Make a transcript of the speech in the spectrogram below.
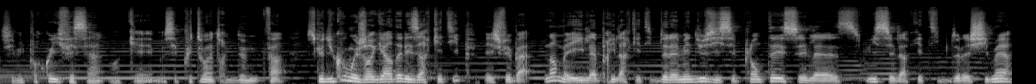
J'ai mis pourquoi il fait ça? Ok, c'est plutôt un truc de. Enfin, parce que du coup, moi je regardais les archétypes et je fais bah non, mais il a pris l'archétype de la méduse, il s'est planté, c'est la... lui c'est l'archétype de la chimère.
